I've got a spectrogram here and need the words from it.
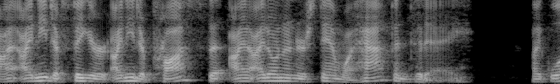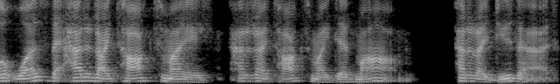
I, I need to figure i need to process that. I, I don't understand what happened today. Like what was that? How did i talk to my how did i talk to my dead mom? How did i do that?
